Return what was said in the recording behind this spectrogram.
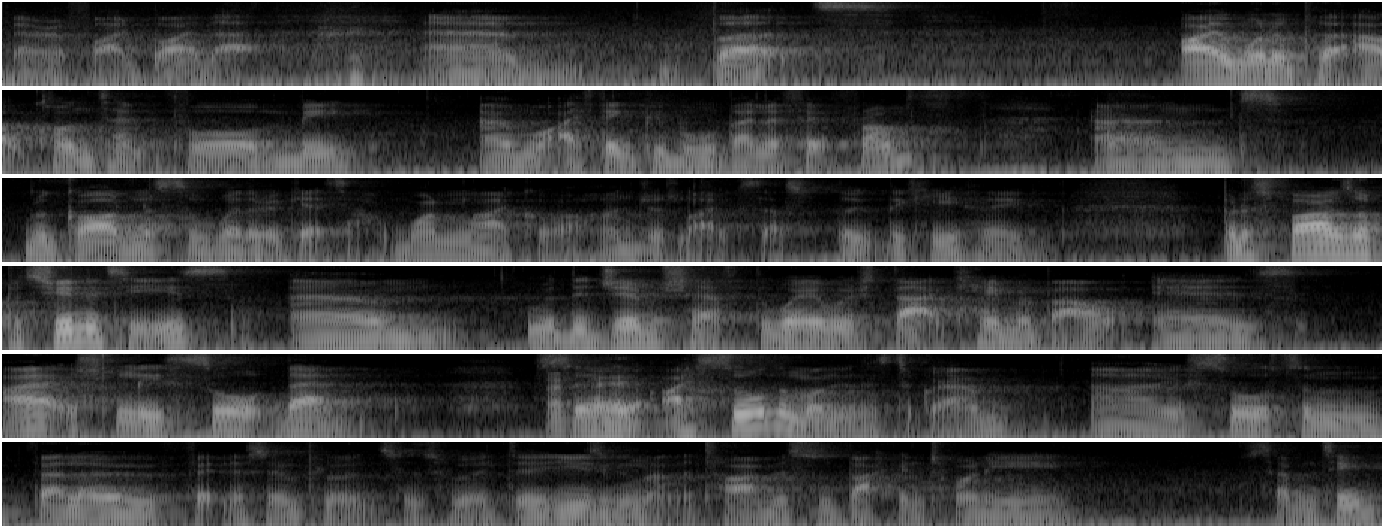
verified by that. um, but I want to put out content for me and what I think people will benefit from, and regardless of whether it gets one like or a hundred likes, that's the, the key thing. But as far as opportunities um, with the gym chef, the way in which that came about is I actually sought them. So Okay. I saw them on Instagram. I saw some fellow fitness influencers who were do- using them at the time. This was back in 2017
